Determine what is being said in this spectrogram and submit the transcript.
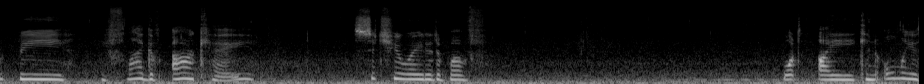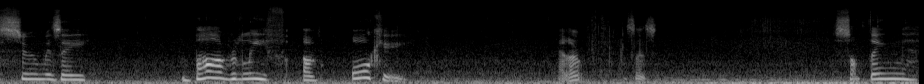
Would be a flag of Arkay situated above what I can only assume is a bas relief of Arkay. Hello? This is something.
